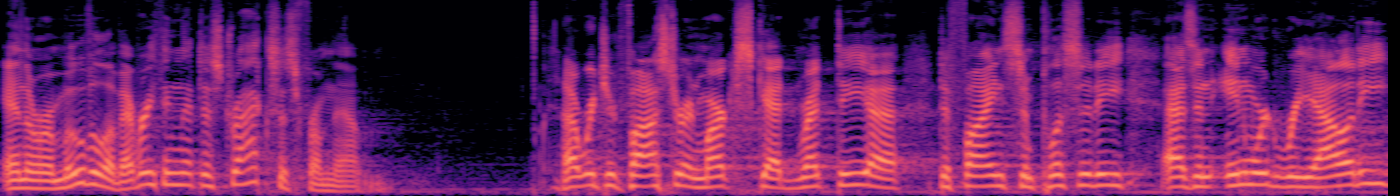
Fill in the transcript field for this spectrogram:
and the removal of everything that distracts us from them. Uh, Richard Foster and Mark Scandrette uh, define simplicity as an inward reality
